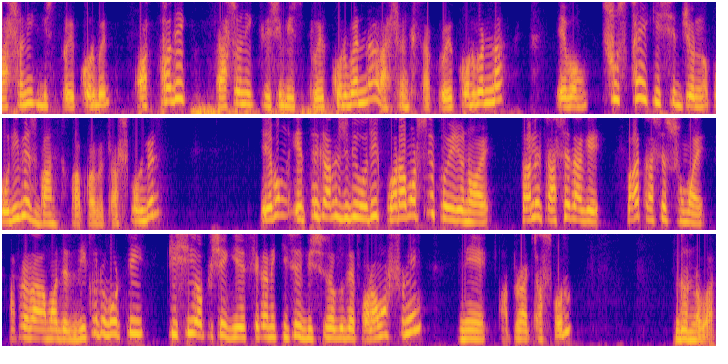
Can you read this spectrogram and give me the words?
রাসায়নিক বীজ প্রয়োগ করবেন। অত্যাধিক রাসায়নিক কৃষি বীজ প্রয়োগ করবেন না, রাসায়নিক সার প্রয়োগ করবেন না এবং সুস্থায়ী কৃষির জন্য পরিবেশ বান্ধব আপনারা চাষ করবেন। এবং এর থেকে আরও যদি অধিক পরামর্শের প্রয়োজন হয়, তাহলে চাষের আগে বা চাষের সময় আপনারা আমাদের নিকটবর্তী কৃষি অফিসে গিয়ে সেখানে কৃষি বিশেষজ্ঞদের পরামর্শ নিন, নিয়ে আপনারা চাষ করুন। ধন্যবাদ।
